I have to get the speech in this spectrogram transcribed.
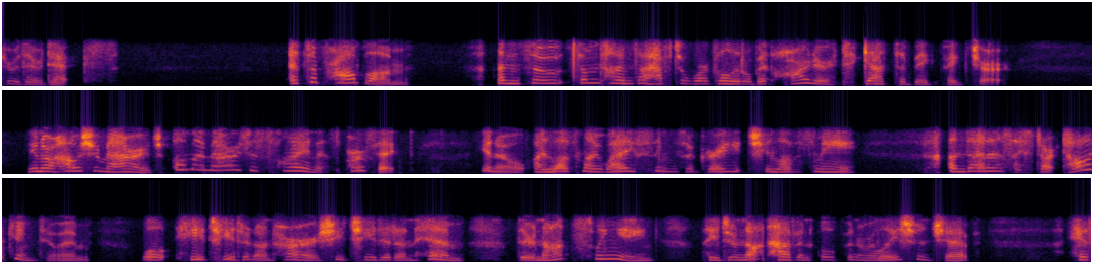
through their dicks. It's a problem. And so sometimes I have to work a little bit harder to get the big picture. You know, how's your marriage? Oh, my marriage is fine. It's perfect. You know, I love my wife. Things are great. She loves me. And then as I start talking to him, well, he cheated on her. She cheated on him. They're not swinging. They do not have an open relationship. His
